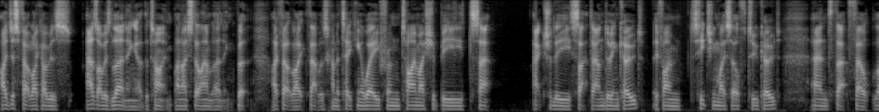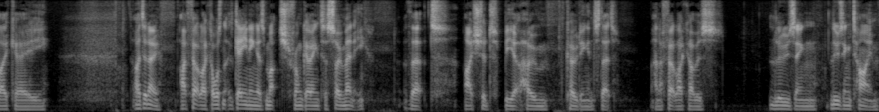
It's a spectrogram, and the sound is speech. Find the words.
I just felt like I was as I was learning at the time, and I still am learning, but I felt like that was kind of taking away from time I should be sat actually sat down doing code if I'm teaching myself to code, and that felt like a I don't know. I felt like I wasn't gaining as much from going to so many that I should be at home coding instead, and I felt like I was losing losing time.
